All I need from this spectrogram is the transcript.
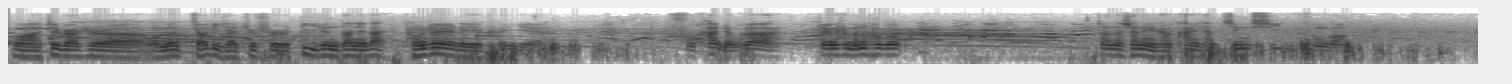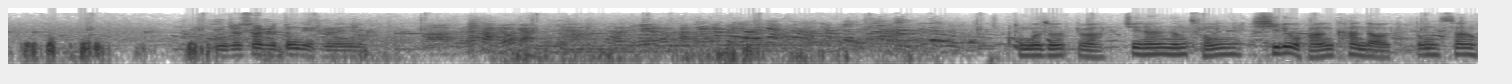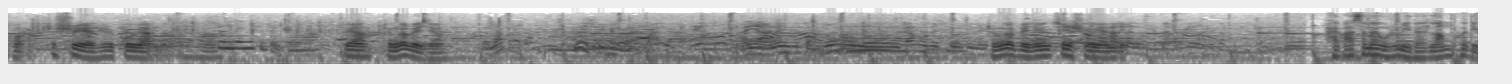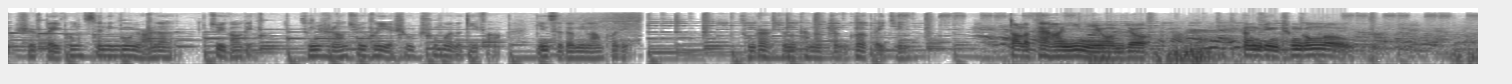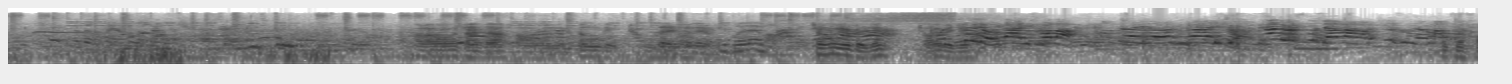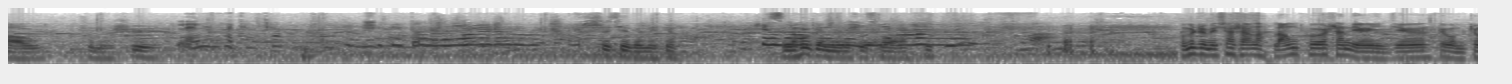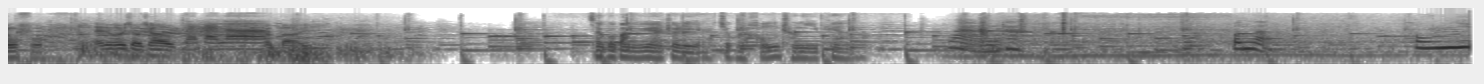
哇，这边是我们脚底下就是地震断裂带，从这里可以俯瞰整个，这个是门头沟。站在山顶上看一下京西风光，你这算是登顶成功吗？中国尊是吧？竟然能从西六环看到东三环，这视野是够远的？中间就是北京了。对呀，整个北京。哎呀，那是走中路吗？刚好在修的。整个北京尽收眼底。海拔三百五十米的狼坡顶是北宫森林公园的最高点，曾经是狼群和野兽出没的地方，因此得名狼坡顶。从这儿就能看到整个北京。到了太行一米，我们就登顶成功喽。Hello，大家好，登顶成功了。身后就是北京，整个北京。有一个阿姨说了，这里有一个阿姨说，那就是四千吧，是四千吧。大家好，我们是来来，快瞧瞧，世界多美妙！世界多美妙，slogan 都说错了。我们准备下山了，狼坡山顶已经被我们征服。来，刘小乔，拜拜啦！拜拜。再过半个月，这里就会红成一片了。哇，你看，疯了，枫叶。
